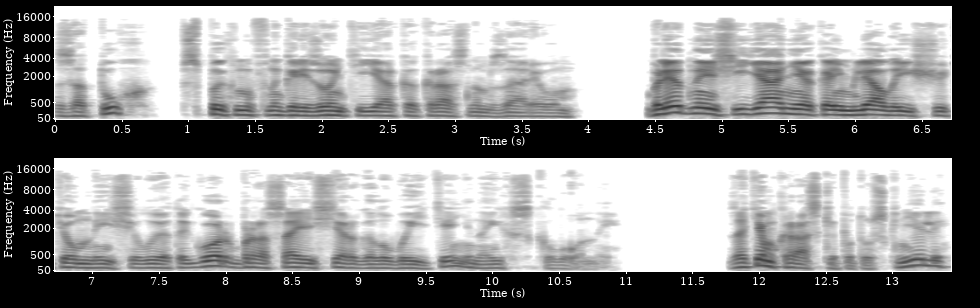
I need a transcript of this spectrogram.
затух, вспыхнув на горизонте ярко-красным заревом, Бледное сияние окаймляло еще темные силуэты гор, бросая серо-голубые тени на их склоны. Затем краски потускнели,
